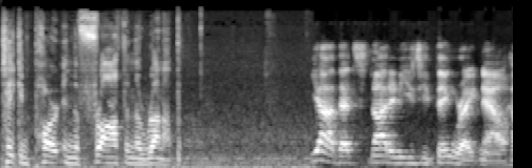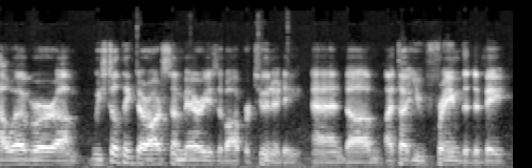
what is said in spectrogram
taken part in the froth and the run up? Yeah, that's not an easy thing right now. However, um, we still think there are some areas of opportunity, and um, I thought you framed the debate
